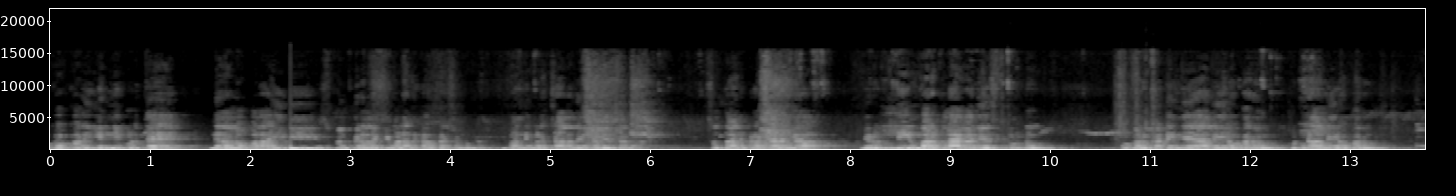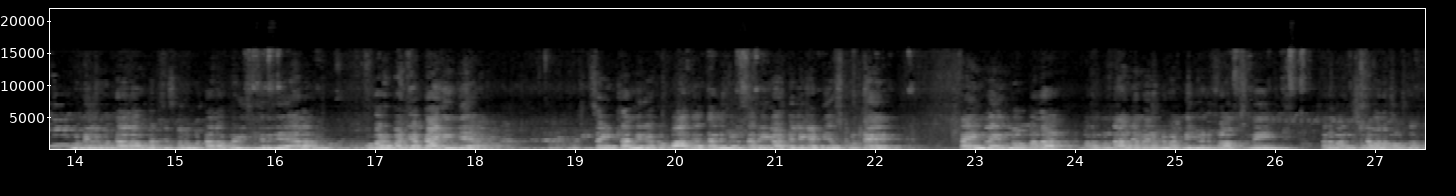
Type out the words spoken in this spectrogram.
ఒక్కొక్కరు ఎన్ని కుడితే నెల లోపల ఈ స్కూల్ పిల్లలకి ఇవ్వడానికి అవకాశం ఉంటుంది. ఇవన్నీ కూడా చాలా లెక్కలు వేశాను సో దాని ప్రకారంగా మీరు టీం వర్క్ లాగా చేసుకుంటూ ఒకరు కటింగ్ చేయాలి ఒకరు కుట్టాలి ఒకరు గుండెలు కుట్టాలా ఒకరు జిప్పులు కుట్టాలా ఒకరు ఇస్త్రీ చేయాలా ఒకరు మంచిగా ప్యాకింగ్ చేయాలి. సో ఇట్లా మీరు యొక్క బాధ్యతల్ని మీరు సరిగా డెలిగేట్ చేసుకుంటే టైం లైన్ లోపల మనము నాణ్యమైనటువంటి యూనిఫామ్స్ని మనం అందించిన వాళ్ళం అవుతాం.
